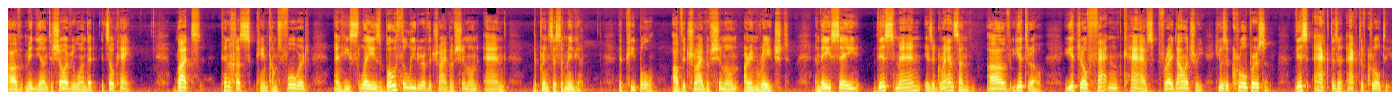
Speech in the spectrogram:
of Midian to show everyone that it's okay. But Pinchas came, comes forward and he slays both the leader of the tribe of Shimon and the princess of Midian. The people of the tribe of Shimon are enraged, and they say, This man is a grandson of Yitro. Yitro fattened calves for idolatry. He was a cruel person. This act is an act of cruelty.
